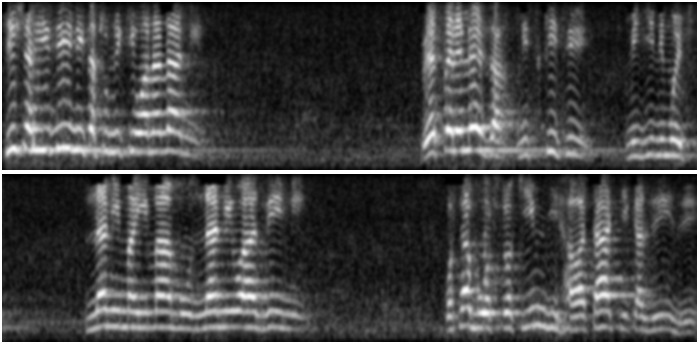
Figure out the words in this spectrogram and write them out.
Kisha hii dini itatumikiwa na nani? Wepeleleza misikiti mijini mwetu. Nani maimamu nani waadhini kwa sababu watoto kimji hawataki kazi hizi.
